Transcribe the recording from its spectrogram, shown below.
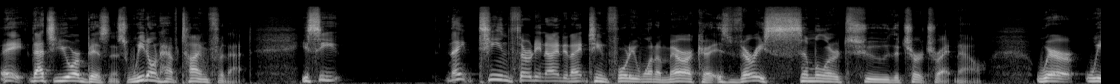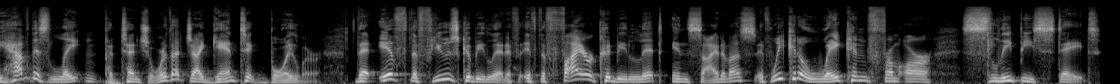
Hey, that's your business. We don't have time for that. You see. 1939 to 1941 America is very similar to the church right now where we have this latent potential. We're that gigantic boiler that if the fuse could be lit, if, if the fire could be lit inside of us, if we could awaken from our sleepy state,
